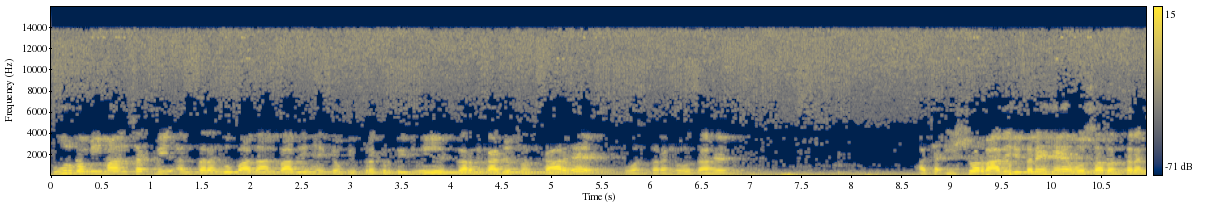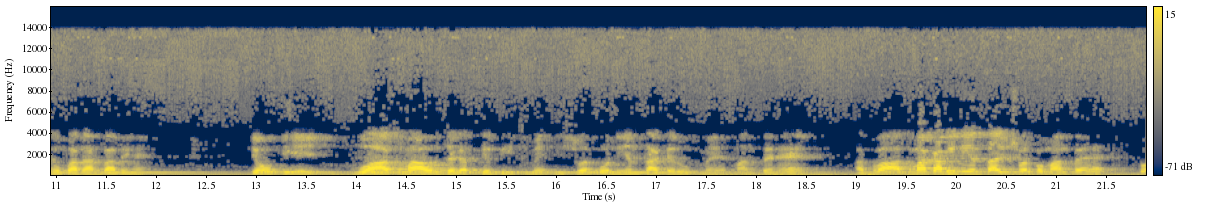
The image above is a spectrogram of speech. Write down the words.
पूर्व मीमांसक भी अंतरंग उपादान वादी हैं क्योंकि प्रकृति कर्म का जो संस्कार है वो अंतरंग होता है। अच्छा ईश्वरवादी जितने हैं वो सब अंतरंग उपादान वादी हैं। क्योंकि वो आत्मा और जगत के बीच में ईश्वर को नियंता के रूप में मानते हैं, अथवा आत्मा का भी नियंता ईश्वर को मानते हैं तो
